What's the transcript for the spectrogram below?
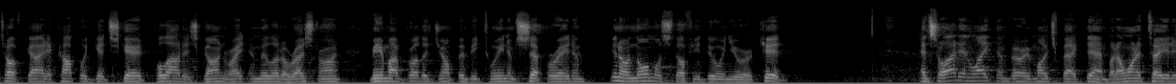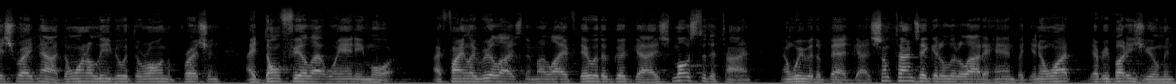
tough guy. The cop would get scared, pull out his gun right in the middle of the restaurant. Me and my brother jump in between him, separate him. You know, normal stuff you do when you were a kid. And so I didn't like them very much back then. But I want to tell you this right now. I don't want to leave you with the wrong impression. I don't feel that way anymore. I finally realized in my life they were the good guys most of the time, and we were the bad guys. Sometimes they get a little out of hand, but you know what? Everybody's human,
